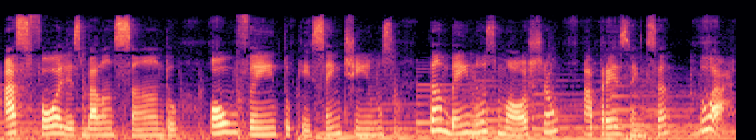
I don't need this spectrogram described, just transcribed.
As folhas balançando ou o vento que sentimos também nos mostram a presença do ar.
